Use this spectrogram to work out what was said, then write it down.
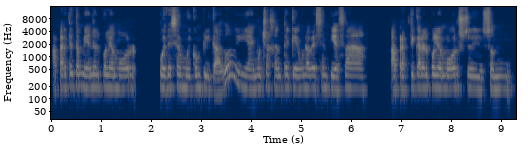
Aparte también el poliamor puede ser muy complicado y hay mucha gente que una vez empieza a practicar el poliamor son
